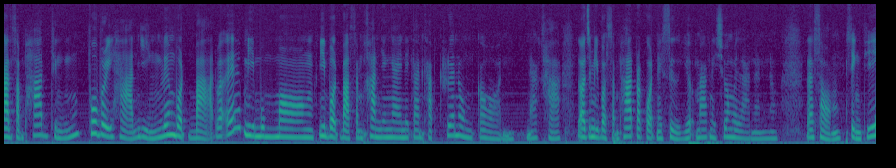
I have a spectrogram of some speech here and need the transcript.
การสัมภาษณ์ถึงผู้บริหารหญิงเรื่องบทบาท ว่าเอ๊ะมีมุมมอง มีบทบาทสำคัญยังไงในการขับเคลื่อนองค์กรนะคะ เราจะมีบทสัมภาษณ์ปรากฏในสื่อเยอะมากในช่วงเวลานั้นเนาะและสองสิ่งที่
